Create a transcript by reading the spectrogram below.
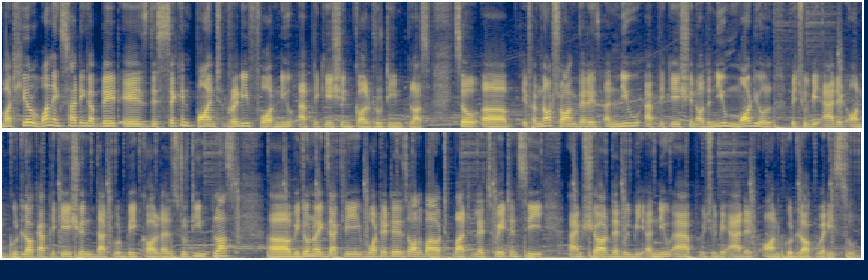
But here one exciting update is the second point ready for new application called Routine Plus. So uh, if I'm not wrong, there is a new application or the new module which will be added on GoodLock application that would be called as Routine Plus. Uh, we don't know exactly what it is all about, but let's wait and see. I'm sure there will be a new app which will be added on GoodLock very soon.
